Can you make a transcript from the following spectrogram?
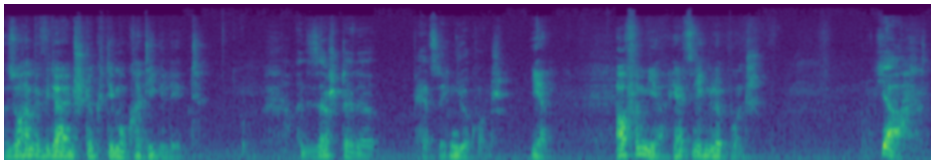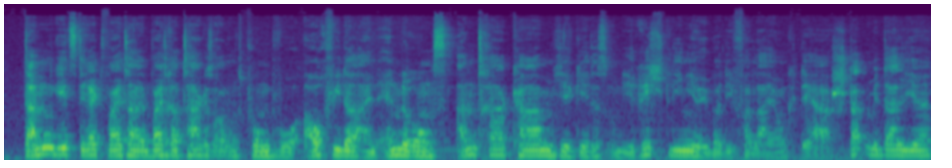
so haben wir wieder ein Stück Demokratie gelebt. An dieser Stelle herzlichen Glückwunsch. Ja. Auch von mir. Herzlichen Glückwunsch. Ja, dann geht es direkt weiter. Ein weiterer Tagesordnungspunkt, wo auch wieder ein Änderungsantrag kam. Hier geht es um die Richtlinie über die Verleihung der Stadtmedaille.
